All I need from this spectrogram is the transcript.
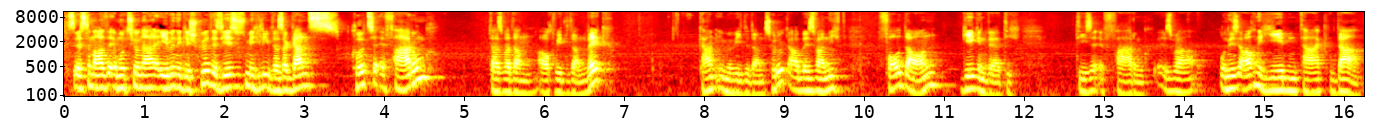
das erste Mal auf der emotionalen Ebene gespürt, dass Jesus mich liebt. Das war eine ganz kurze Erfahrung. Das war dann auch wieder dann weg, kam immer wieder dann zurück, aber es war nicht volldown gegenwärtig, diese Erfahrung. Es war und ist auch nicht jeden Tag da.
